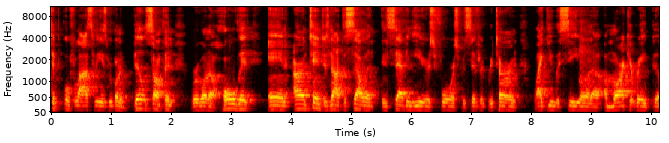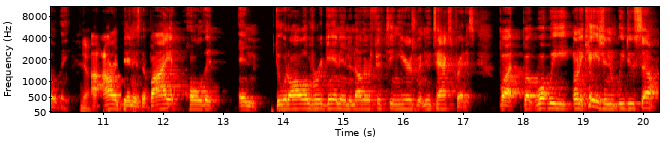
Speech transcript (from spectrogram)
typical philosophy is we're going to build something, we're going to hold it, and our intent is not to sell it in seven years for a specific return like you would see on a, a market rate building. Yeah. Uh, our intent is to buy it, hold it, and do it all over again in another 15 years with new tax credits. But but what we on occasion we do sell,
